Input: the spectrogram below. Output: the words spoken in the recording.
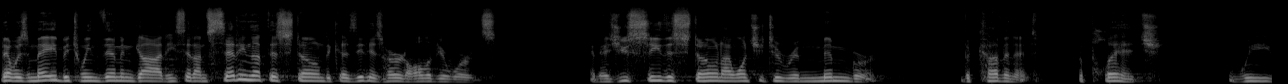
that was made between them and God. He said, "I'm setting up this stone because it has heard all of your words." And as you see this stone, I want you to remember the covenant the pledge we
